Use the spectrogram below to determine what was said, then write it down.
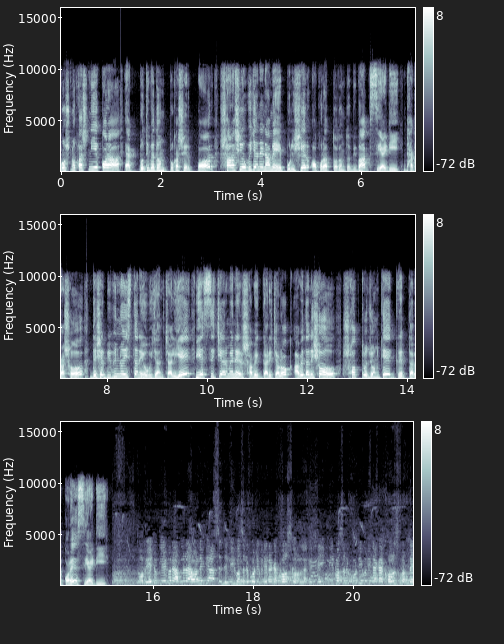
প্রশ্নফাঁস নিয়ে করা এক প্রতিবেদন প্রকাশের পর সারাশি অভিযানে নামে পুলিশের অপরাধ তদন্ত বিভাগ সিআইডি ঢাকা সহ দেশের বিভিন্ন স্থানে অভিযান চালিয়ে পিএসসি চেয়ারম্যানের সাবেক গাড়ি চালক আবেদ আলী সহ সতেরো জনকে গ্রেপ্তার করে সিআইডি। তবে এটুকু করে আপনারা অনেকে আছে যে নির্বাচনে কোটি কোটি টাকা খরচ করার লাগে। সেই নির্বাচনে কোটি কোটি টাকা খরচ করতে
